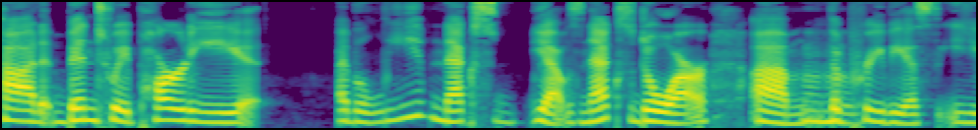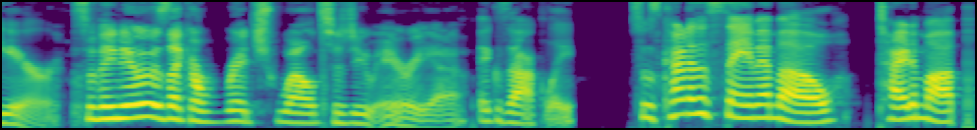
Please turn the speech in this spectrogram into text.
had been to a party, I believe, next, yeah, it was next door um, the Mhm. previous year. So they knew it was like a rich, well to do area. Exactly. So it's kind of the same MO, tied him up,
